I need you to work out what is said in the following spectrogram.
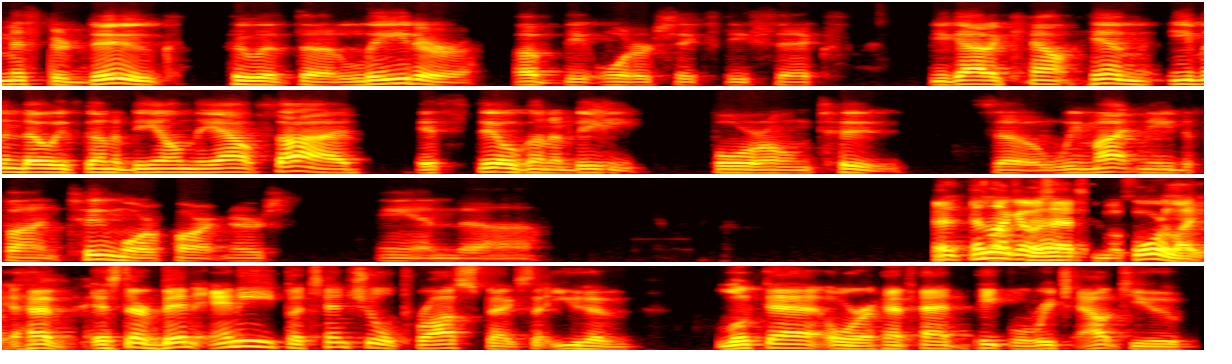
Mr. Duke, who is the leader of the Order 66, you got to count him, even though he's going to be on the outside, it's still going to be four on two. So we might need to find two more partners. And uh, And, and like I was asking before, like, have has there been any potential prospects that you have looked at or have had people reach out to you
